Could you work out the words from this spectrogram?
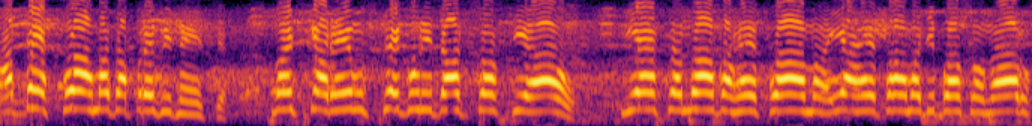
a deforma da Previdência. Nós queremos seguridade social e essa nova reforma e a reforma de Bolsonaro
